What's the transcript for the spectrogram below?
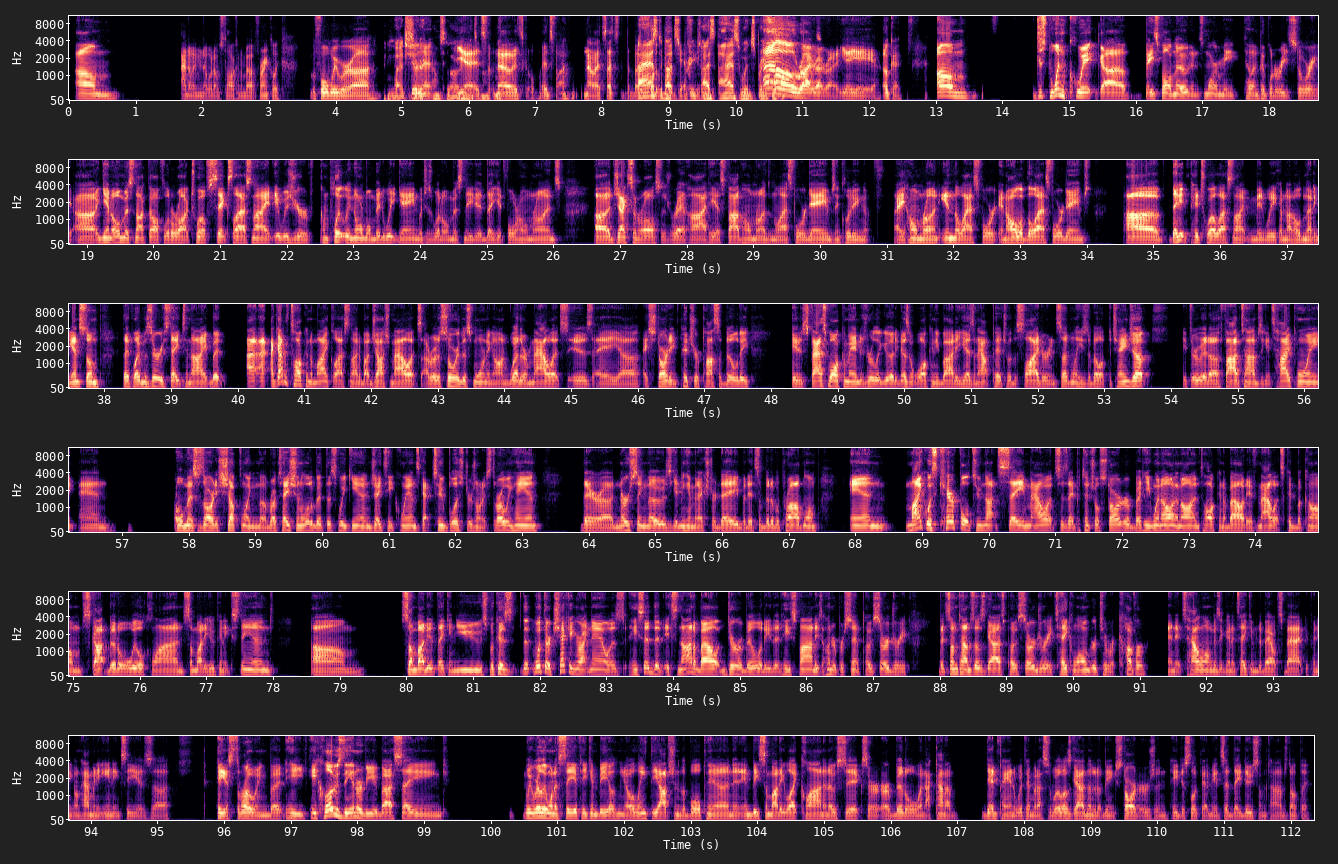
Um, I don't even know what I was talking about, frankly. Before we were uh I'm not sure. doing that, I'm sorry. yeah, it's no, it's cool, it's fine. No, that's that's the better I asked about podcast. spring. I, I asked when spring. Oh, right, right, right. Yeah, yeah, yeah, yeah. Okay. Um, just one quick uh baseball note, and it's more me telling people to read a story. Uh, again, Ole Miss knocked off Little Rock 12-6 last night. It was your completely normal midweek game, which is what Ole Miss needed. They hit four home runs. Uh, Jackson Ross is red hot. He has five home runs in the last four games, including a home run in the last four in all of the last four games. Uh, they didn't pitch well last night midweek. I'm not holding that against them. They play Missouri State tonight, but I, I- got to talking to Mike last night about Josh Mallitz. I wrote a story this morning on whether Mallitz is a uh, a starting pitcher possibility. His fastball command is really good. He doesn't walk anybody. He has an out pitch with a slider, and suddenly he's developed a changeup. He threw it uh, five times against High Point, and Ole Miss is already shuffling the rotation a little bit this weekend. JT Quinn's got two blisters on his throwing hand. They're uh, nursing those, giving him an extra day, but it's a bit of a problem. And Mike was careful to not say Mallitz is a potential starter, but he went on and on talking about if Mallitz could become Scott Bittle, Will Kline, somebody who can extend, um, somebody that they can use. Because th- what they're checking right now is he said that it's not about durability, that he's fine, he's 100% post surgery, but sometimes those guys post surgery take longer to recover. And it's how long is it going to take him to bounce back, depending on how many innings he is uh, he is throwing. But he he closed the interview by saying, "We really want to see if he can be a you know a lengthy option to the bullpen and, and be somebody like Kline in 06 or, or Bittle." And I kind of deadpanned with him, and I said, "Well, those guys ended up being starters." And he just looked at me and said, "They do sometimes, don't they?"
